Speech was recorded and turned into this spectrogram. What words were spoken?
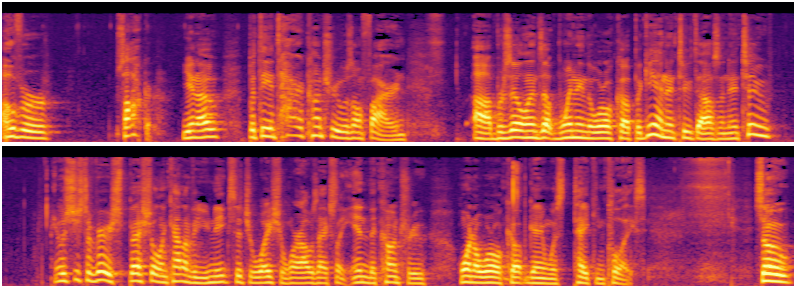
over soccer, you know? But the entire country was on fire. And uh, Brazil ends up winning the World Cup again in 2002. It was just a very special and kind of a unique situation where I was actually in the country when a World Cup game was taking place. So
